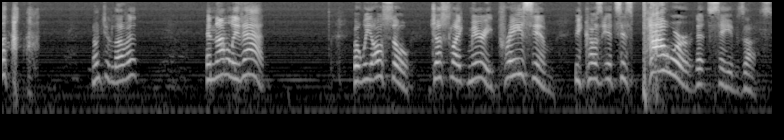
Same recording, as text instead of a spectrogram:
Don't you love it? And not only that, but we also, just like Mary, praise Him because it's His power that saves us,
